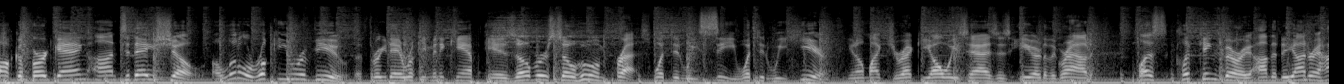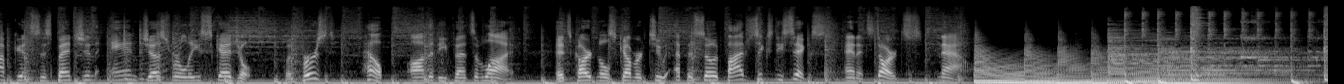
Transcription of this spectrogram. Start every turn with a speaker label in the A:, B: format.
A: welcome Bird Gang on today's show. A little rookie review. The three day rookie minicamp is over, so who impressed? What did we see? What did we hear? You know, Mike Jurecki always has his ear to the ground. Plus, Cliff Kingsbury on the DeAndre Hopkins suspension and just release schedule. But first, help on the defensive line. It's Cardinals Cover 2, episode 566, and it starts now.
